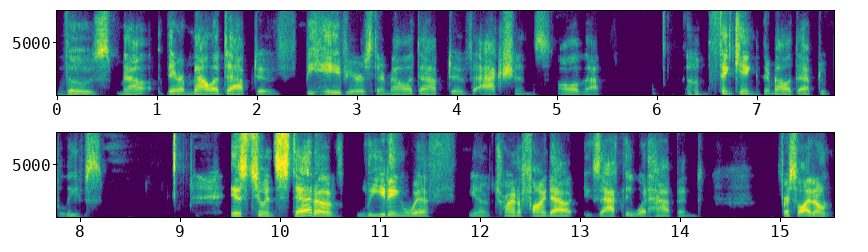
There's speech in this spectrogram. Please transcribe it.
those mal- their maladaptive behaviors, their maladaptive actions, all of that, um, thinking, their maladaptive beliefs? Is to instead of leading with you know trying to find out exactly what happened first of all i don't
